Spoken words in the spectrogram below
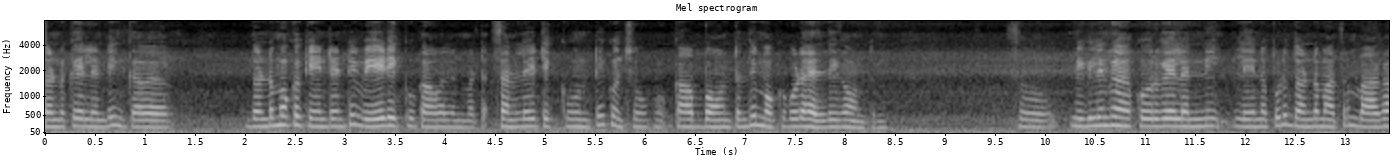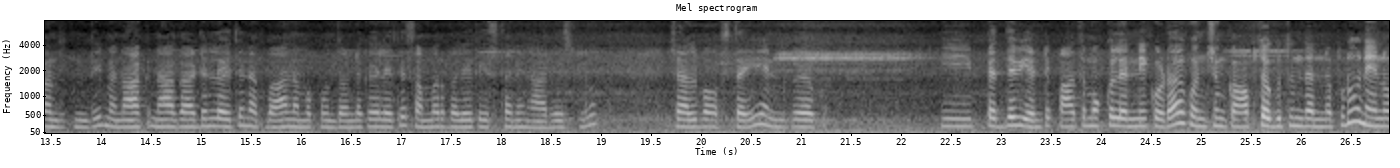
దొండకాయలండి ఇంకా దొండ మొక్కకి ఏంటంటే వేడి ఎక్కువ కావాలన్నమాట. సన్లైట్ ఎక్కువ ఉంటే కొంచెం కాపు బాగుంటుంది మొక్క కూడా హెల్తీగా ఉంటుంది. సో మిగిలిన కూరగాయలన్నీ లేనప్పుడు దొండ మాత్రం బాగా అందుతుంది. నాకు నా నా గార్డెన్లో అయితే నాకు బాగా నమ్మకం దొండకాయలు అయితే సమ్మర్ భలే తీస్తాను నేను హార్వెస్ట్లో చాలా బాగా వస్తాయి. అండ్ ఈ పెద్దవి అంటే పాత మొక్కలన్నీ కూడా కొంచెం కాపు తగ్గుతుంది అన్నప్పుడు నేను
